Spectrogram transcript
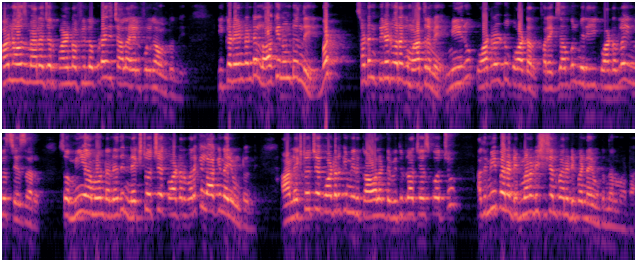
Fund house manager point of వ్యూలో కూడా ఇది చాలా హెల్ప్ఫుల్గా ఉంటుంది. ఇక్కడ ఏంటంటే లాకిన్ ఉంటుంది. బట్ సడన్ పీరియడ్ వరకు మాత్రమే. మీరు quarter to quarter for example మీరు ఈ క్వార్టర్లో ఇన్వెస్ట్ చేశారు. సో మీ అమౌంట్ అనేది నెక్స్ట్ వచ్చే క్వార్టర్ వరకు లాకిన్ అయి ఉంటుంది. ఆ నెక్స్ట్ వచ్చే క్వార్టర్కి మీరు కావాలంటే విత్డ్రా చేసుకోవచ్చు. అది మీ పైన డి- మన డిసిషన్ పైన డిపెండ్ అయి ఉంటుంది అనమాట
